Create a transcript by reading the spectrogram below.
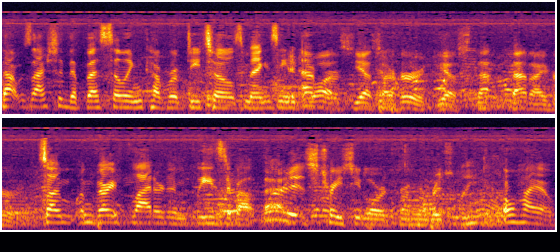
that was actually the best-selling cover of Details magazine It ever. was, yes, I heard. Yes, that, that I heard. So I'm, I'm very flattered and pleased about that. that. is Tracy Lord from originally? Ohio.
